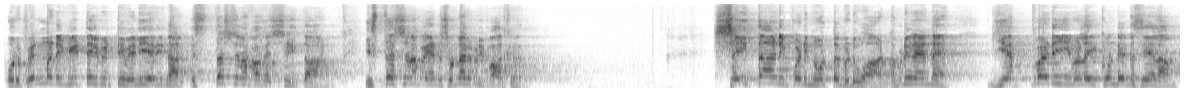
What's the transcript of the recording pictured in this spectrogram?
ஒரு பெண்மணி வீட்டை விட்டு வெளியேறினால் இஸ்தஷ்ரபக சைத்தான் இஸ்தஷ்ரப என்று சொன்னால் இப்படி பார்க்கிறது. ஷைத்தான் இப்படி நோட்டமிடுவான் அப்படின்னா என்ன? எப்படி இவளை கொண்டு என்ன செய்யலாம்?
